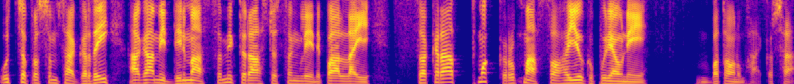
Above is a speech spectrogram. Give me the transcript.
उच्च प्रशंसा गर्दै आगामी दिनमा संयुक्त राष्ट्र संघले नेपाललाई सकारात्मक रूपमा सहयोग पुर्याउने बताउनु भएको छ।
